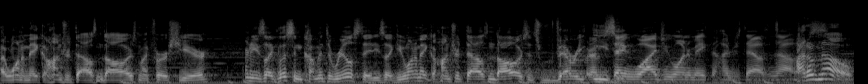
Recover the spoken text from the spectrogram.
I want to make hundred thousand dollars my first year. And he's like, listen, come into real estate. He's like, you want to make hundred thousand dollars? It's very But I'm easy. saying, why'd you want to make the hundred thousand dollars? I don't know.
